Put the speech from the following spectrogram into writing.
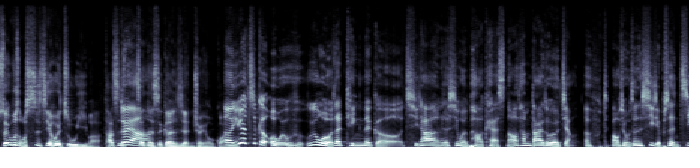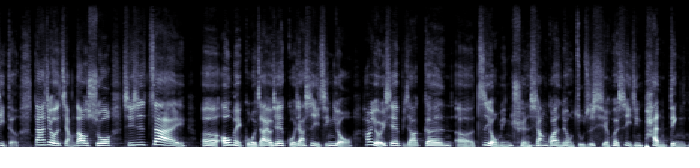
所以为什么世界会注意嘛？它是真的是跟人权有关。呃，因为这个，我我因为我有在听那个其他的那个新闻 podcast，然后他们大家都有讲。呃，抱歉，我真的细节不是很记得。大家就有讲到说，其实在，在呃欧美国家，有些国家是已经有他们有一些比较跟呃自由民权相关的那种组织协会，是已经判定，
